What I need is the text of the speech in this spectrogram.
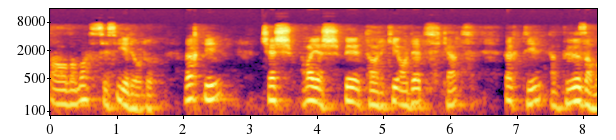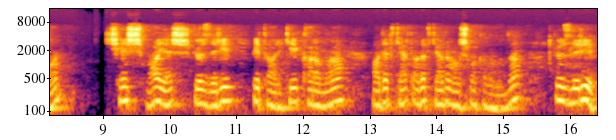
ağlama sesi geliyordu. Vakti çeşm hayeş be tariki adet kert vakti yaptığı zaman çeşm hayeş gözleri be tariki karanlığa adet kert adet kerden alışmak anlamında gözleri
